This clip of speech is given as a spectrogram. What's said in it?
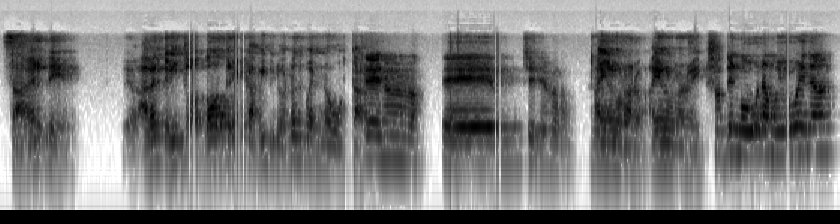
saberte, haberte visto dos, tres capítulos, no te pueden no gustar. Sí, no, no, no. Eh, sí, es verdad. Hay algo raro, hay algo raro ahí. Yo tengo una muy buena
